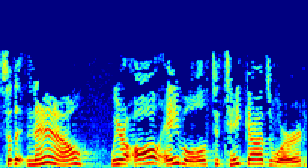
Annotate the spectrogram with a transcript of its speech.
so that now we are all able to take God's Word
